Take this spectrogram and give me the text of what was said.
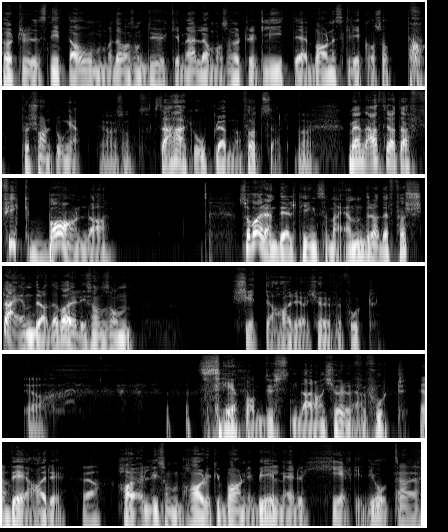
hørte du det snitta om, og det var en sånn duk imellom, og så hørte du et lite barneskrik, og så puh, forsvant ungen. Ja. Så jeg har ikke opplevd noen fødsel. Nei. Men etter at jeg fikk barn, da, så var det en del ting som jeg endra. Det første jeg endra, det var jo liksom sånn Shit, det er harry å kjøre for fort. Ja. Se på han dusten der, han kjører for fort. Ja. Det er harry. Ja. Har, liksom, har du ikke barn i bilen, er du helt idiot. Ja, ja.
